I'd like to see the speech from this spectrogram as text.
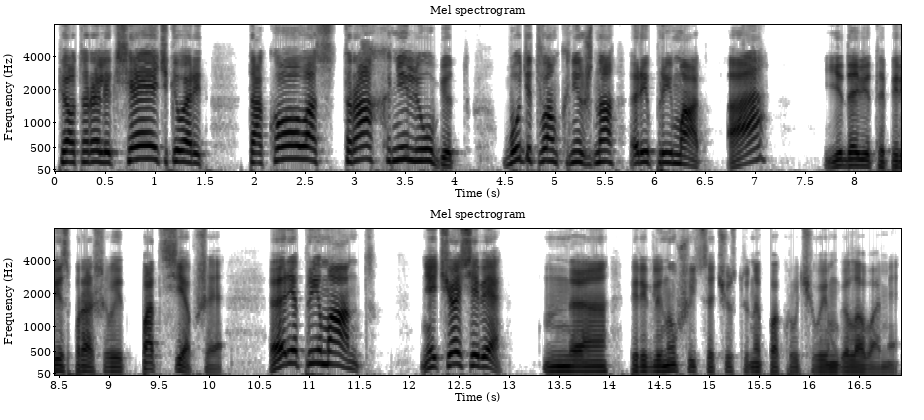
Петр Алексеевич говорит, такого страх не любит. Будет вам, княжна, репримант, а? Ядовито переспрашивает подсевшая. Репримант! Ничего себе! Да, переглянувшись, сочувственно покручиваем головами.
